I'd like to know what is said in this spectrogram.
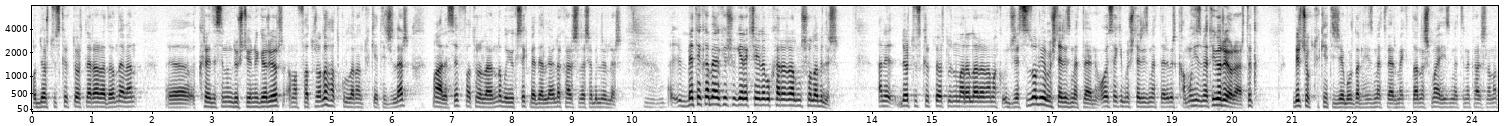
o 444'leri aradığında hemen e, kredisinin düştüğünü görüyor ama faturalı hat kullanan tüketiciler maalesef faturalarında bu yüksek bedellerle karşılaşabilirler. E, BTK belki şu gerekçeyle bu karar almış olabilir. Hani 444'lü numaralar aramak ücretsiz oluyor müşteri hizmetlerini. Oysa ki müşteri hizmetleri bir kamu hizmeti görüyor artık. Birçok tüketiciye buradan hizmet vermek, danışma hizmetini karşılamak,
